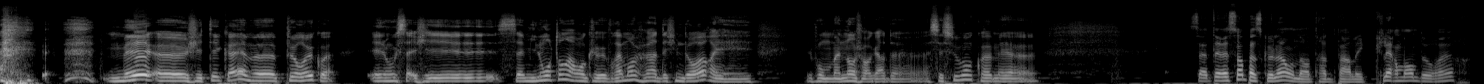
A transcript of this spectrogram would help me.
mais euh, j'étais quand même euh, peureux quoi et donc ça j'ai ça a mis longtemps avant que vraiment je regarde des films d'horreur et, et bon maintenant je regarde euh, assez souvent quoi mais euh, C'est intéressant parce que là, on est en train de parler clairement d'horreur.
